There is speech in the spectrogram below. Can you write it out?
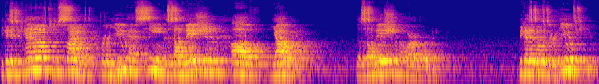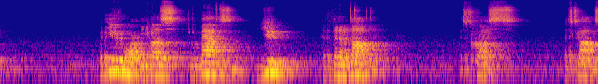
because you cannot keep silent, for you have seen the salvation of Yahweh, the salvation of our Lord. Because it was revealed to you. But even more, because through baptism, you have been adopted as Christ's, as God's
